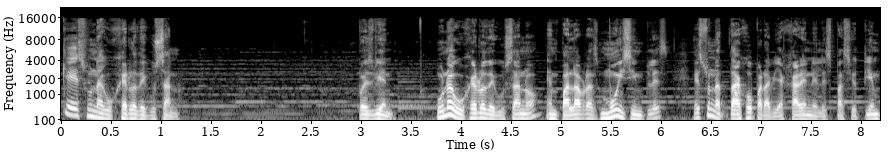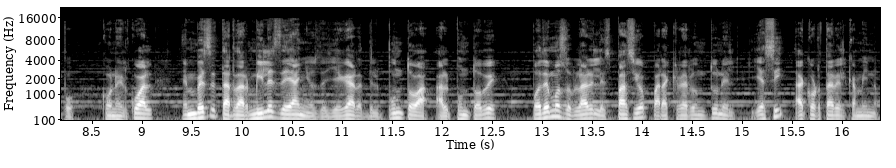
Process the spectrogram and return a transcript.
¿qué es un agujero de gusano? Pues bien, un agujero de gusano, en palabras muy simples, es un atajo para viajar en el espacio-tiempo, con el cual, en vez de tardar miles de años de llegar del punto A al punto B, podemos doblar el espacio para crear un túnel y así acortar el camino.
